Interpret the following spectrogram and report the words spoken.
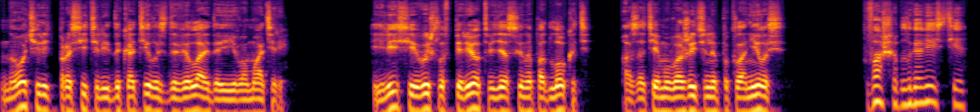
но очередь просителей докатилась до Вилайда и его матери. Елисия вышла вперед, ведя сына под локоть, а затем уважительно поклонилась. «Ваше благовестие,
